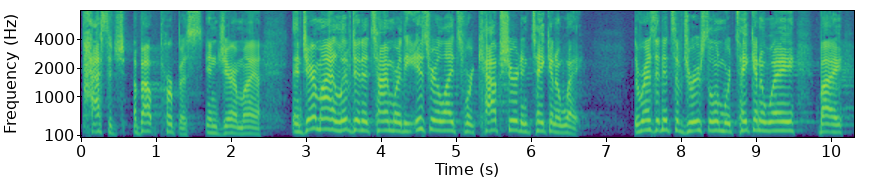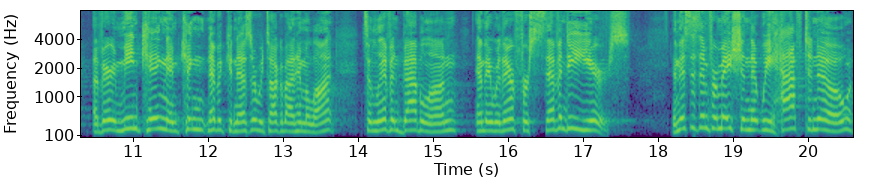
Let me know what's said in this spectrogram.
passage about purpose in Jeremiah. And Jeremiah lived at a time where the Israelites were captured and taken away. The residents of Jerusalem were taken away by a very mean king named King Nebuchadnezzar. We talk about him a lot to live in Babylon, and they were there for 70 years. And this is information that we have to know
